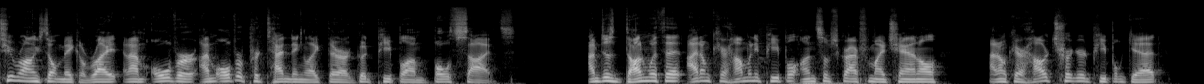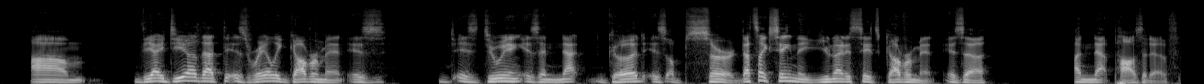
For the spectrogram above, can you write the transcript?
Two wrongs don't make a right and i'm over i'm over pretending like there are good people on both sides. I'm just done with it. I don't care how many people unsubscribe from my channel. I don't care how triggered people get. Um, the idea that the israeli government is is doing is a net good is absurd. That's like saying the united states government is a a net positive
